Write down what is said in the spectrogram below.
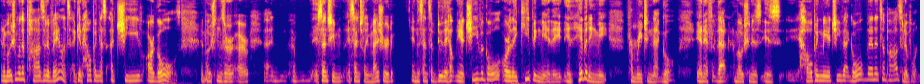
an emotion with a positive valence, again, helping us achieve our goals. Emotions are, are, uh, are essentially, essentially measured in the sense of do they help me achieve a goal or are they keeping me, are they inhibiting me from reaching that goal? And if that emotion is, is helping me achieve that goal, then it's a positive one.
